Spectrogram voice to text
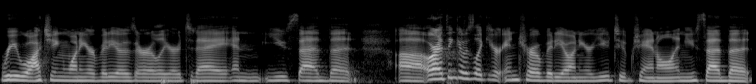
rewatching one of your videos earlier today, and you said that. Uh, or I think it was like your intro video on your YouTube channel, and you said that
